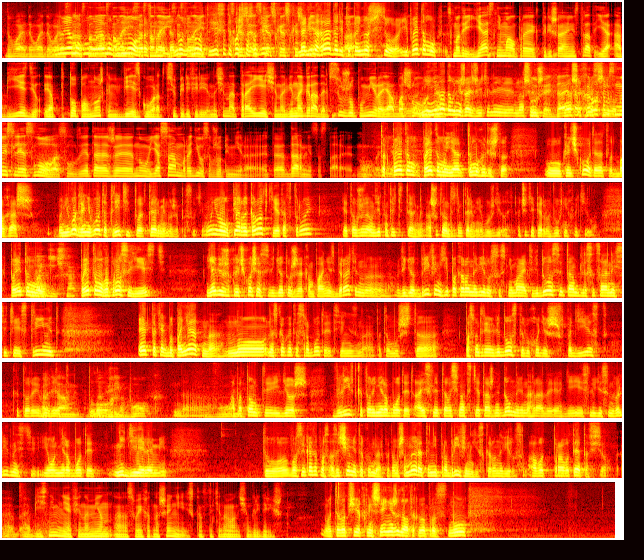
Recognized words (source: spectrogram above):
Давай, давай, давай. Ну, я могу, останов... я могу остановись, много остановись, да. остановись. Ну, ну, если ты хочешь скажи, посмотреть скажи, скажи, на виноградаре, ты а, поймешь все. И поэтому... Смотри, я снимал проект «Решаю Нестрат», я объездил, я топал ножками весь город, всю периферию, начиная Троещина, Виноградарь, всю жопу мира я обошел. Не, вот, не надо унижать жителей наших Слушай, да наших это в хорошем массивов. смысле слова. Это же, ну, я сам родился в жопе мира. Это дарница старая. Ну, так я... поэтому, поэтому я к тому говорю, что у Кличко вот этот вот багаж у него, для него это третий термин уже, по сути. Ну, у него первый короткий, это второй, это уже он идет на третий термин. А что ты на третьем термине будешь делать? А что тебе первых двух не хватило? Поэтому, Логично. Поэтому вопросы есть. Я вижу, Кличко сейчас ведет уже кампанию избирательную, ведет брифинги по коронавирусу, снимает видосы там для социальных сетей, стримит. Это как бы понятно, но насколько это сработает, я не знаю, потому что, посмотрев видос, ты выходишь в подъезд, который а выглядит там плохо. Грибок да. А потом ты идешь в лифт, который не работает, а если это 18-этажный дом на Виноградаре, где есть люди с инвалидностью, и он не работает неделями, то возникает вопрос, а зачем мне такой мэр? Потому что мэр это не про брифинги с коронавирусом, а вот про вот это все. Объясни мне феномен э, своих отношений с Константином Ивановичем Григоришиным. Это вообще, конечно, я не ожидал такой вопрос. Ну,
